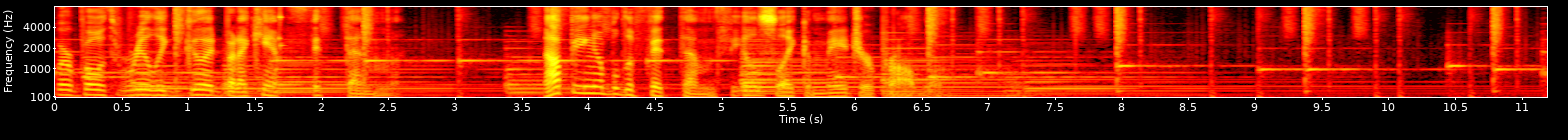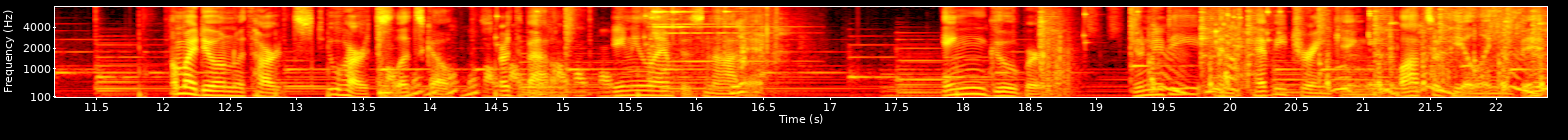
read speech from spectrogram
We're both really good, but I can't fit them. Not being able to fit them feels like a major problem. How am I doing with hearts? Two hearts. Let's go. Start the battle. Genie lamp is not it. King Goobert. Unity and heavy drinking with lots of healing, a bit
